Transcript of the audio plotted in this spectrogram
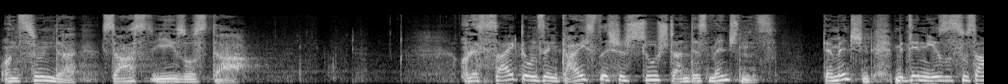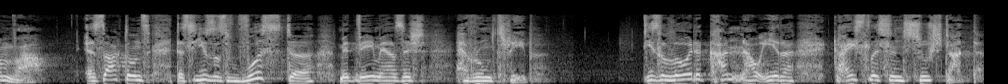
und Sünder saß Jesus da. Und es zeigt uns den geistlichen Zustand des Menschen, der Menschen, mit denen Jesus zusammen war. Er sagt uns, dass Jesus wusste, mit wem er sich herumtrieb. Diese Leute kannten auch ihren geistlichen Zustand.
